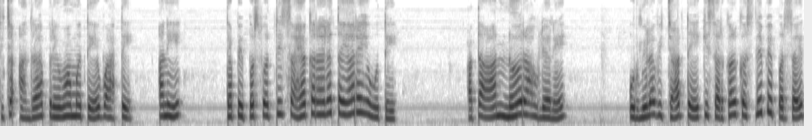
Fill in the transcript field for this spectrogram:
तिच्या आंधळा प्रेमामध्ये वाहते आणि त्या पेपर्सवरती सह्या करायला तयारही होते. आता न राहुल्याने उर्मिला विचारते की सरकार कसले पेपर्स आहेत?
